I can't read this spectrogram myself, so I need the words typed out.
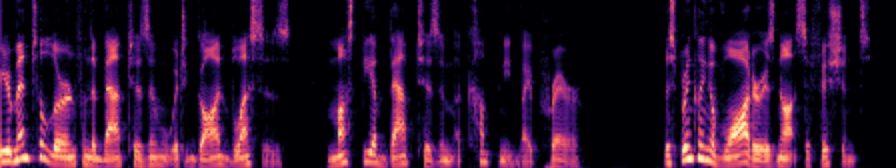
We are meant to learn from the baptism which God blesses must be a baptism accompanied by prayer. The sprinkling of water is not sufficient.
